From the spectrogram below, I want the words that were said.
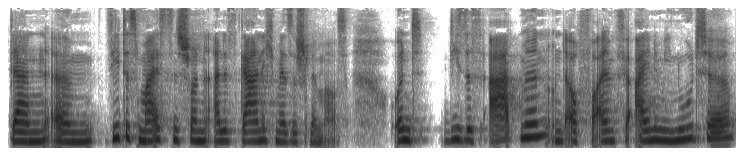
dann ähm, sieht es meistens schon alles gar nicht mehr so schlimm aus. Und dieses Atmen und auch vor allem für eine Minute,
